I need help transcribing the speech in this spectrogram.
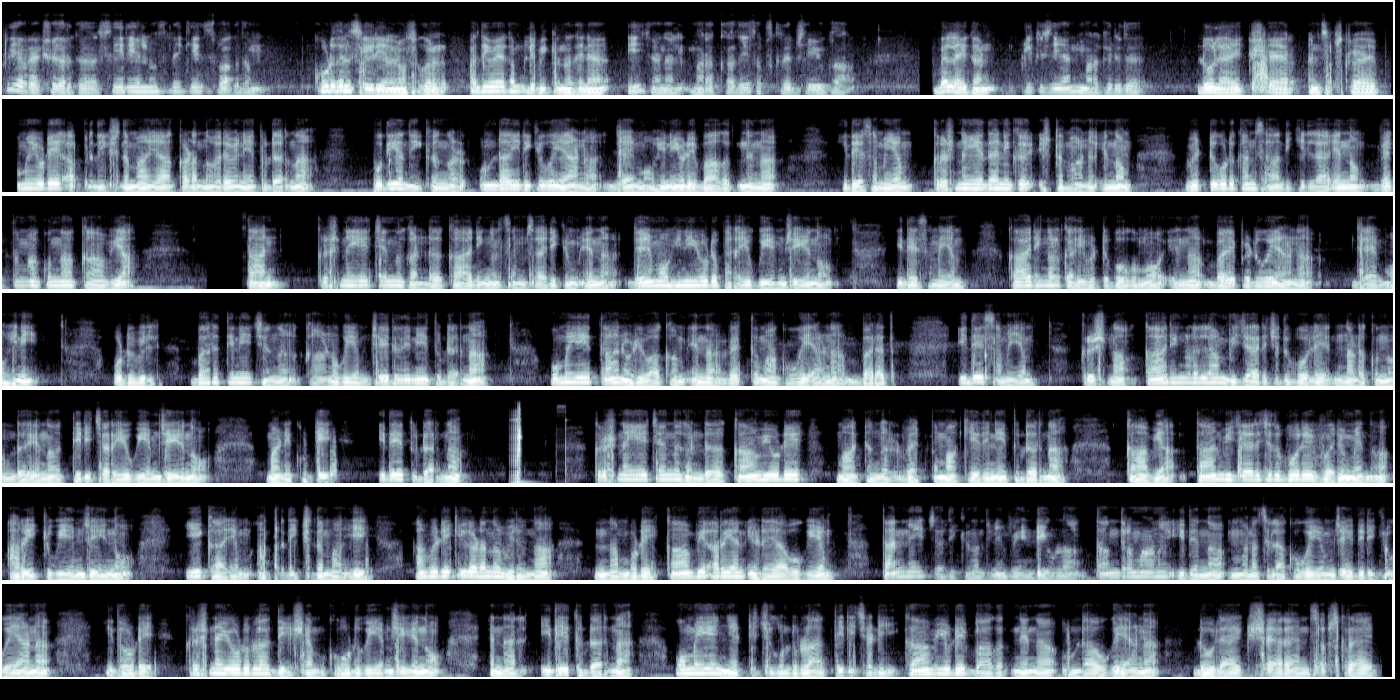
പ്രിയ പ്രേക്ഷകർക്ക് സീരിയൽ ന്യൂസിലേക്ക് സ്വാഗതം. കൂടുതൽ സീരിയൽ ന്യൂസുകൾ അതിവേഗം ലഭിക്കുന്നതിന് ഈ ചാനൽ മറക്കാതെ സബ്സ്ക്രൈബ് ചെയ്യുക. ബെൽ ഐക്കൺ ക്ലിക്ക് ചെയ്യാൻ മറക്കരുത്. Do like share and subscribe. ഉമയുടെ അപ്രതീക്ഷിതമായ കടന്നുവരവിനെ തുടർന്ന് പുതിയ നീക്കങ്ങൾ ഉണ്ടായിരിക്കുകയാണ് ജയമോഹിനിയുടെ ഭാഗത്തു നിന്ന് ഇതേസമയം കൃഷ്ണയെ തനിക്ക് ഇഷ്ടമാണ് എന്നും വിട്ടുകൊടുക്കാൻ സാധിക്കില്ല എന്നും വ്യക്തമാക്കുന്ന കാവ്യ താൻ കൃഷ്ണയെ ചെന്ന് കണ്ട് കാര്യങ്ങൾ സംസാരിക്കും എന്ന് ജയമോഹിനിയോട് പറയുകയും ചെയ്യുന്നു. ഇതേ സമയം കാര്യങ്ങൾ കൈവിട്ടു പോകുമോ എന്ന് ഭയപ്പെടുകയാണ് ജയമോഹിനി. ഒടുവിൽ ഭരത്തിനെ ചെന്ന് കാണുകയും ചെയ്തതിനെ തുടർന്ന് ഉമയെ താൻ ഒഴിവാക്കാം എന്ന് വ്യക്തമാക്കുകയാണ് ഭരത്. ഇതേ സമയം കൃഷ്ണ കാര്യങ്ങളെല്ലാം വിചാരിച്ചതുപോലെ നടക്കുന്നുണ്ട് എന്ന് തിരിച്ചറിയുകയും ചെയ്യുന്നു. മണിക്കുട്ടി ഇതേ തുടർന്ന് കൃഷ്ണയെ ചെന്ന് കണ്ട് കാവ്യയുടെ മാറ്റങ്ങൾ വ്യക്തമാക്കിയതിനെ തുടർന്ന് കാവ്യ താൻ വിചാരിച്ചതുപോലെ വരുമെന്ന് അറിയിക്കുകയും ചെയ്യുന്നു. ഈ കാര്യം അപ്രതീക്ഷിതമായി അവിടേക്ക് കടന്നു വരുന്ന നമ്മുടെ കാവ്യ അറിയാൻ ഇടയാവുകയും തന്നെ ചതിക്കുന്നതിന് വേണ്ടിയുള്ള തന്ത്രമാണ് ഇതെന്ന് മനസ്സിലാക്കുകയും ചെയ്തിരിക്കുകയാണ്. ഇതോടെ കൃഷ്ണയോടുള്ള ദേഷ്യം കൂടുകയും ചെയ്യുന്നു. എന്നാൽ ഇതേ തുടർന്ന് ഉമയെ ഞെട്ടിച്ചുകൊണ്ടുള്ള തിരിച്ചടി കാവ്യയുടെ ഭാഗത്ത് നിന്ന് ഉണ്ടാവുകയാണ്. Do like share and subscribe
